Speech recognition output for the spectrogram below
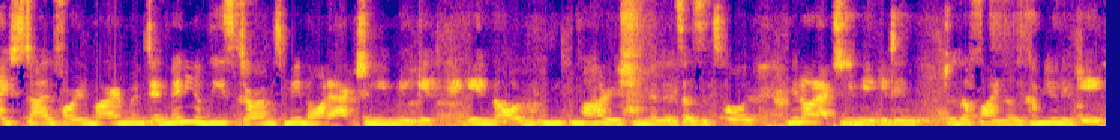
lifestyle for environment, and many of these terms may not actually make it in, or Maharishi millets as it's called, may not actually make it into the final communique.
